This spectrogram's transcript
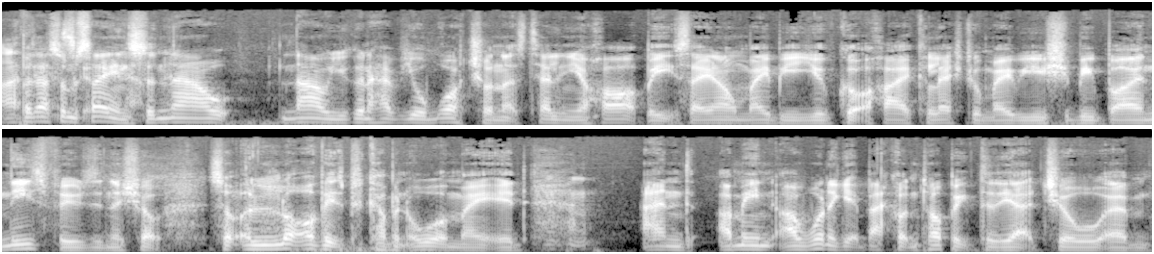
But that's what I'm saying. So now, now you're going to have your watch on that's telling your heartbeat, saying, "Oh, maybe you've got higher cholesterol. Maybe you should be buying these foods in the shop." So a lot of it's becoming automated. Mm-hmm. And I mean, I want to get back on topic to the actual um,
